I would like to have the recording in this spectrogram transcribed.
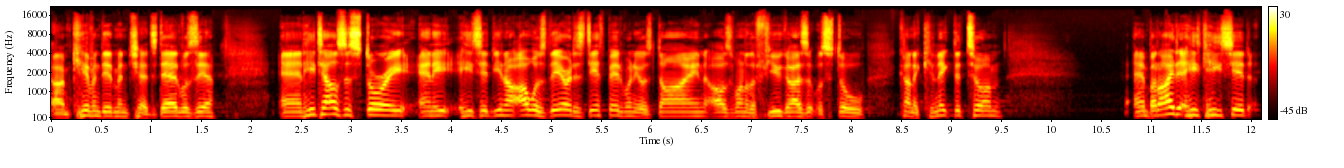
um, Kevin Dedmon, Chad's dad, was there. And he tells this story, and he, he said, You know, I was there at his deathbed when he was dying. I was one of the few guys that was still kind of connected to him. And but I, he, he said,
